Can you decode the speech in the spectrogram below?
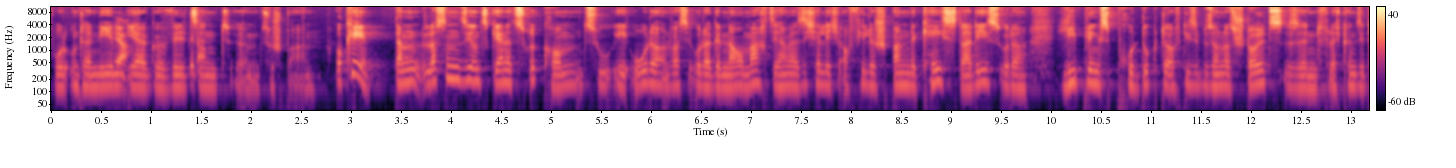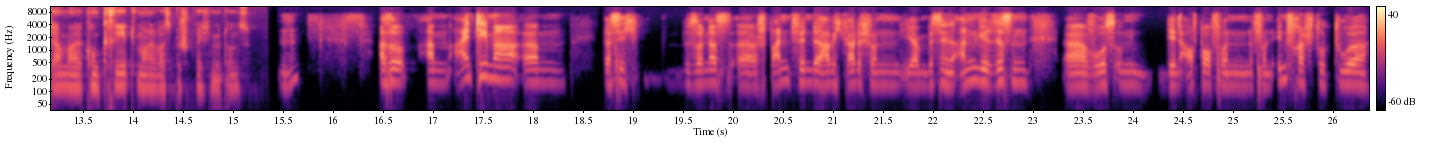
wo Unternehmen ja, eher gewillt genau. sind ähm, zu sparen. Okay, dann lassen Sie uns gerne zurückkommen zu EODA und was EODA genau macht. Sie haben ja sicherlich auch viele spannende Case Studies oder Lieblingsprodukte, auf die Sie besonders stolz sind. Vielleicht können Sie da mal konkret mal was besprechen mit uns. Mhm. Also ähm, ein Thema, ähm, das ich besonders äh, spannend finde, habe ich gerade schon ja ein bisschen angerissen, äh, wo es um den Aufbau von, von Infrastruktur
